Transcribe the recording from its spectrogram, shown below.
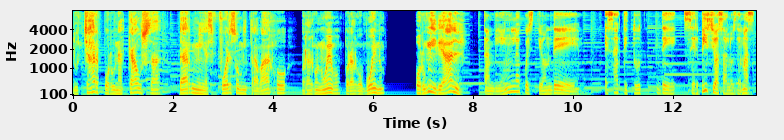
luchar por una causa, dar mi esfuerzo, mi trabajo por algo nuevo, por algo bueno, por un ideal. También la cuestión de esa actitud de servicio hacia los demás,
